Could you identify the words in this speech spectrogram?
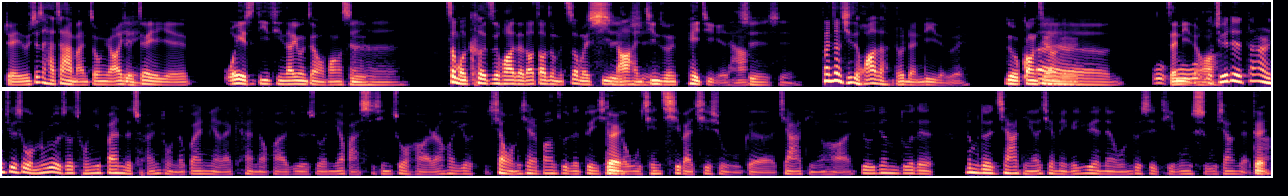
对，我觉得还是还蛮重要，而且这也。我也是第一次听他用这种方式，这么克制化的，到到这么这么细，然后很精准的配给给他。是是，但这其实花了很多人力，对不对？如果光这样的整理的话，我觉得当然就是我们如果说从一般的传统的观念来看的话，就是说你要把事情做好，然后又像我们现在帮助的对象有五千七百七十五个家庭哈，就那么多的那么多的家庭，而且每个月呢，我们都是提供食物箱给他。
